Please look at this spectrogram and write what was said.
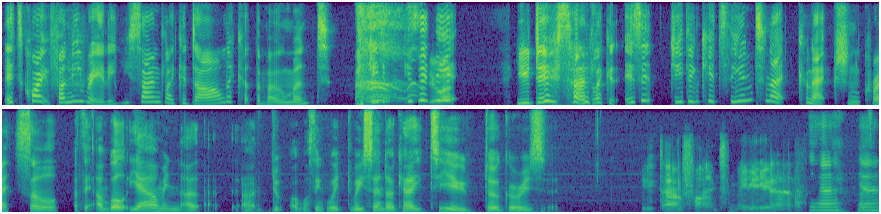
It's quite funny, really. You sound like a Dalek at the moment. Do you, is it Do the, you do sound like a, is it? Do you think it's the internet connection, Chris? Or I think. uh, Well, yeah. I mean, I, I, do, I think. Wait, do we sound okay to you, Doug, or is You sound fine to me, yeah. yeah, Yeah,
